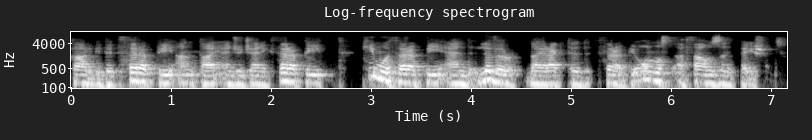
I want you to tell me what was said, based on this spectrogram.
targeted therapy, anti-angiogenic therapy, chemotherapy, and liver-directed therapy, almost a thousand patients.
